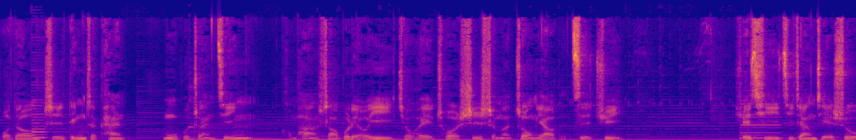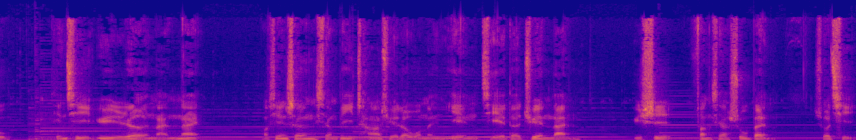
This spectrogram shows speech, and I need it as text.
我都直盯着看，目不转睛。恐怕稍不留意，就会错失什么重要的字句。学期即将结束，天气预热难耐，老先生想必察觉了我们眼睫的倦懒，于是放下书本，说起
